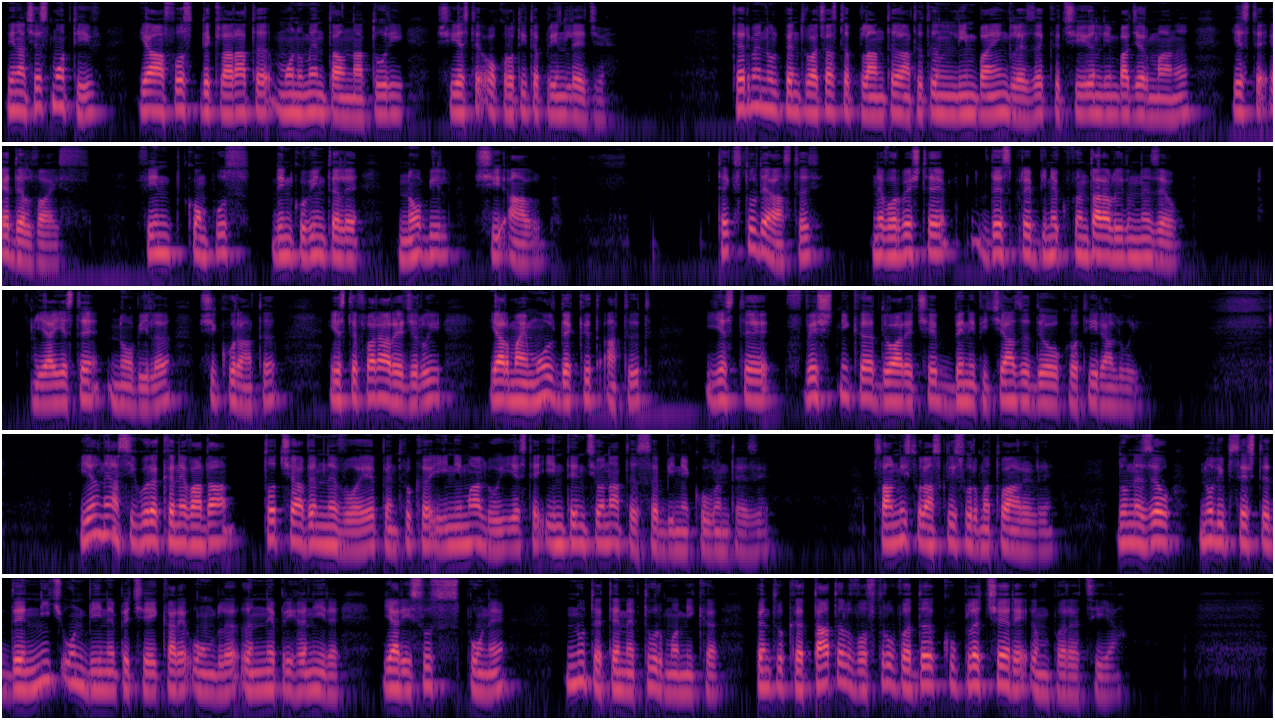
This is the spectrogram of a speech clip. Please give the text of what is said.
Din acest motiv, ea a fost declarată monument al naturii și este ocrotită prin lege. Termenul pentru această plantă, atât în limba engleză cât și în limba germană, este Edelweiss, fiind compus din cuvintele nobil și alb. Textul de astăzi ne vorbește despre binecuvântarea lui Dumnezeu. Ea este nobilă și curată, este floarea regelui, iar mai mult decât atât, este veșnică deoarece beneficiază de ocrotirea lui. El ne asigură că ne va da tot ce avem nevoie pentru că inima lui este intenționată să binecuvânteze. Psalmistul a scris următoarele. Dumnezeu nu lipsește de nici un bine pe cei care umblă în neprihănire, iar Isus spune, nu te teme, turmă mică, pentru că Tatăl vostru vă dă cu plăcere împărăția.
